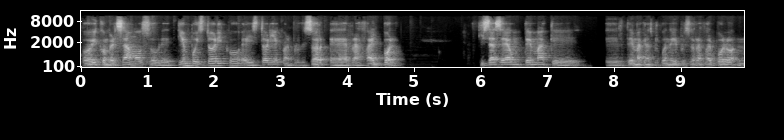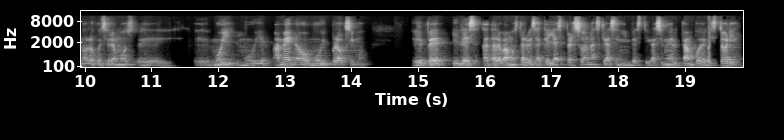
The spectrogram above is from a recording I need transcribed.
hoy conversamos sobre tiempo histórico e historia con el profesor eh, Rafael Polo. Quizás sea un tema que el tema que nos propone el profesor Rafael Polo no lo consideremos eh, eh, muy, muy ameno o muy próximo, eh, y les catalogamos tal vez a aquellas personas que hacen investigación en el campo de la historia.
